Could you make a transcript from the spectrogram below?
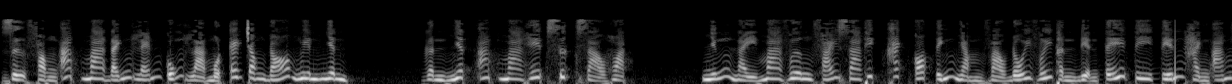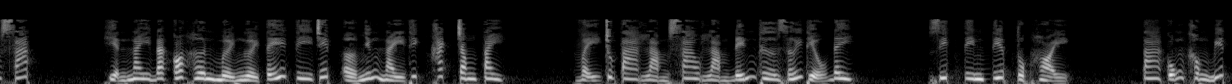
dự phòng áp ma đánh lén cũng là một cách trong đó nguyên nhân, gần nhất áp ma hết sức rào hoạt, những này ma vương phái ra thích khách có tính nhằm vào đối với thần điện tế ti tiến hành ám sát, hiện nay đã có hơn mười người tế ti chết ở những này thích khách trong tay. vậy chúng ta làm sao làm đến thư giới thiệu đây. zip tin tiếp tục hỏi. ta cũng không biết.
